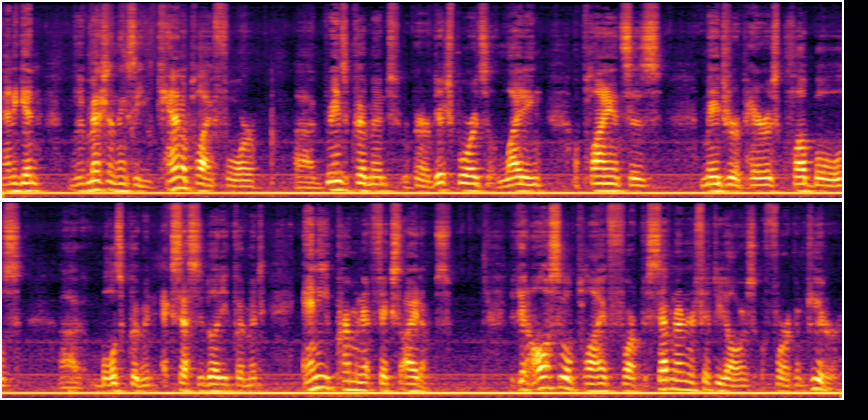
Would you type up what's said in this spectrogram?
And again, we've mentioned things that you can apply for, uh, greens equipment, repair of ditch boards, lighting, appliances, major repairs, club bowls, uh, equipment, accessibility equipment, any permanent fixed items. You can also apply for up to $750 for a computer,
